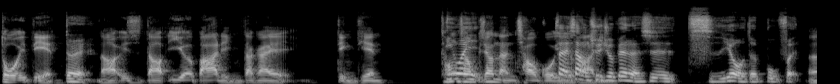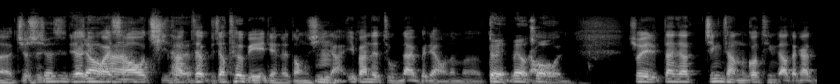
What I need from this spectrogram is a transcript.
多一点，对，然后一直到一二八零，大概顶天，通常比较难超过。再上去就变成是瓷釉的部分，呃，就是就是要另外烧其他这比较特别一点的东西啦。一般的土耐不了那么对，没有错。所以大家经常能够听到大概。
